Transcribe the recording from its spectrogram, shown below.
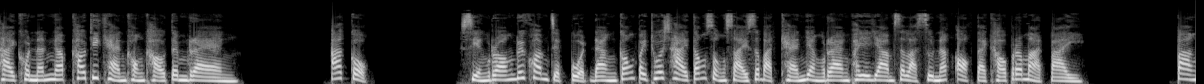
ชายคนนั้นงับเข้าที่แขนของเขาเต็มแรง อากก เสียงร้องด้วยความเจ็บปวดดังก้องไปทั่วชายต้องสงสัยสะบัดแขนอย่างแรงพยายามสลัดสุนัขออกแต่เขาประมาทไป ปัง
